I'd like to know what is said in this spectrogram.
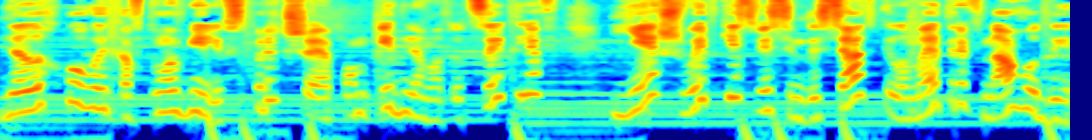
для легкових автомобілів з причепом і для мотоциклів є швидкість 80 км на годину.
